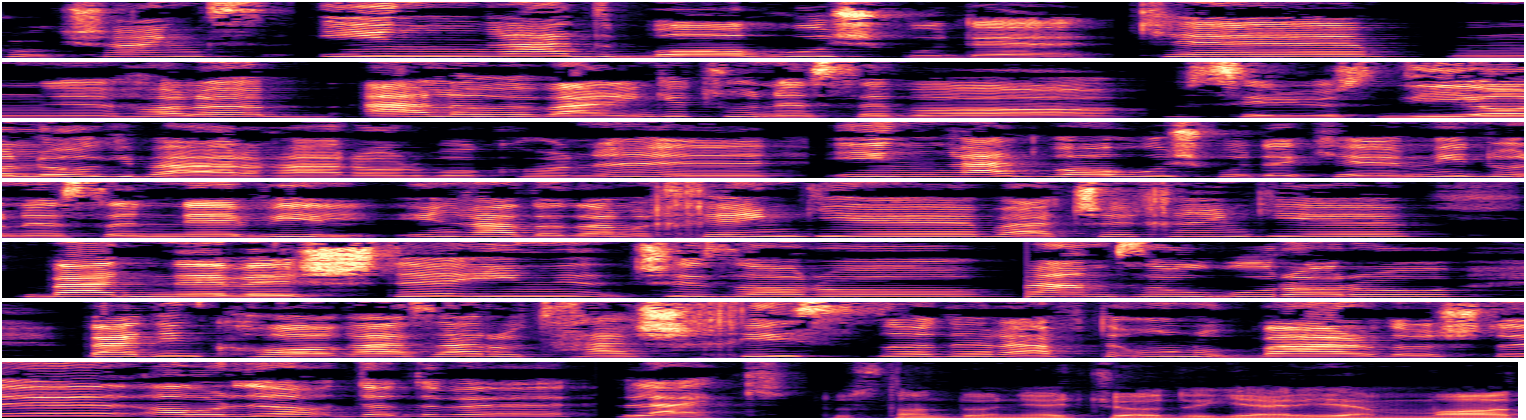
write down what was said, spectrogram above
کروکشنکس اینقدر باهوش بوده که حالا علاوه بر اینکه تونسته با سیریوس دیالوگ برقرار بکنه اینقدر باهوش بوده که می‌دونسته نویل اینقدر آدم خنگیه بچه خنگیه بعد نوشته این چیزا رو رمز عبورا رو بعد این کاغذه رو تشخیص داده رفته اونو برداشته آورده داده به بلک دوستان دنیای جادوگریه. ما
